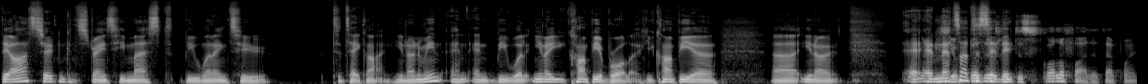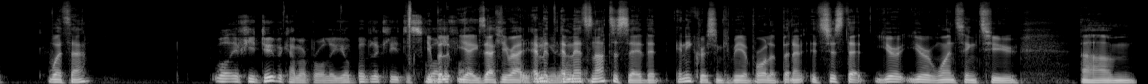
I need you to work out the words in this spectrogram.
there are certain constraints he must be willing to to take on. You know what I mean? And and be willing. You know, you can't be a brawler. You can't be a, uh, you know, Well, no, and that's not to say that. You're disqualified at that point. what's that? Well, if you do become a brawler, you're biblically disqualified. but, yeah, exactly right. And it, an and that's not to say that any Christian can be a brawler, but uh, it's just that you're you're wanting to, um,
